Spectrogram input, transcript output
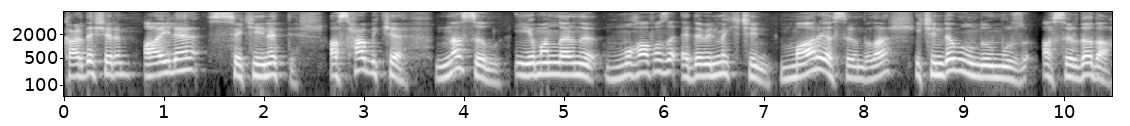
Kardeşlerim, aile sekinettir. Ashab-ı Kehf nasıl imanlarını muhafaza edebilmek için mağaraya sığındılar? İçinde bulunduğumuz asırda da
